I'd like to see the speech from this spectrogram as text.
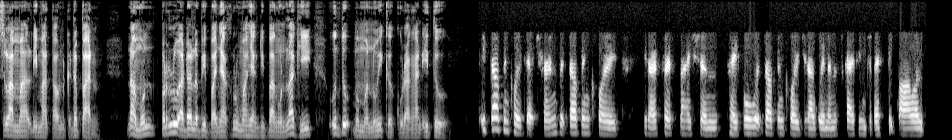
selama lima tahun ke depan. Namun, perlu ada lebih banyak rumah yang dibangun lagi untuk memenuhi kekurangan itu. It does include veterans, it does include, you know, First Nations people, it does include, you know, women escaping domestic violence,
